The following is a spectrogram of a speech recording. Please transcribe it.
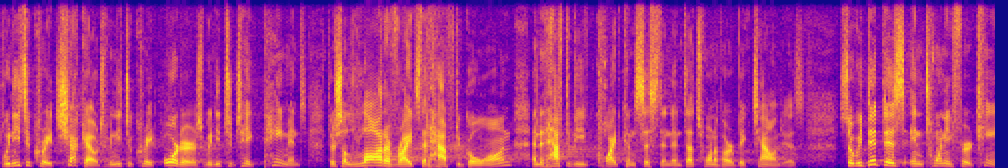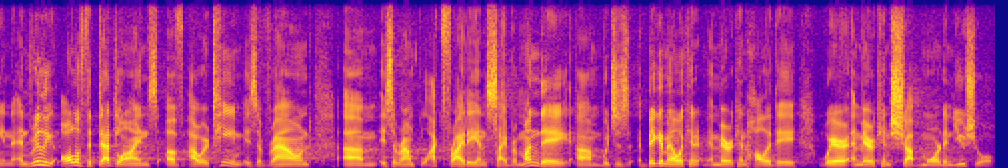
we need to create checkouts, we need to create orders, we need to take payments. There's a lot of writes that have to go on, and it have to be quite consistent, and that's one of our big challenges. So we did this in 2013, and really all of the deadlines of our team is around, um, is around Black Friday and Cyber Monday, um, which is a big American, American holiday where Americans shop more than usual.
